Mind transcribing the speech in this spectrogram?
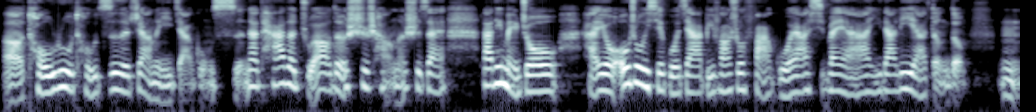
呃投入投资的这样的一家公司。那它的主要的市场呢是在拉丁美洲，还有欧洲一些。些国家，比方说法国呀、西班牙啊、意大利啊等等，嗯，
